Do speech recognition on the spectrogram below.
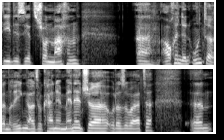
die das jetzt schon machen, äh, auch in den unteren Riegen, also keine Manager oder so weiter, ähm,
